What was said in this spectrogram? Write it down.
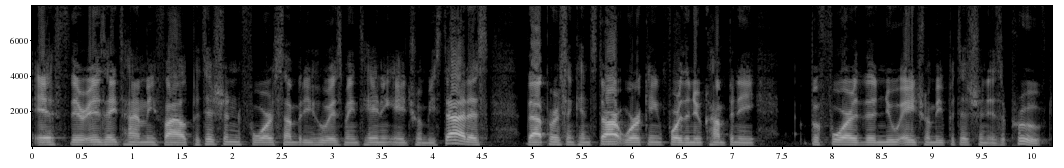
if there is a timely filed petition for somebody who is maintaining H-1B status, that person can start working for the new company before the new H-1B petition is approved.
